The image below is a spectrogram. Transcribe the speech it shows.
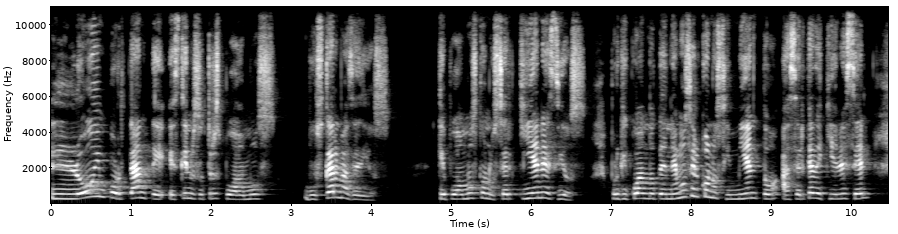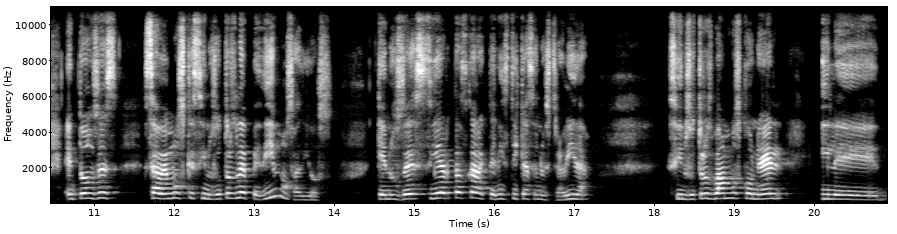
lo importante es que nosotros podamos buscar más de Dios, que podamos conocer quién es Dios. Porque cuando tenemos el conocimiento acerca de quién es Él, entonces sabemos que si nosotros le pedimos a Dios que nos dé ciertas características en nuestra vida, si nosotros vamos con Él y le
